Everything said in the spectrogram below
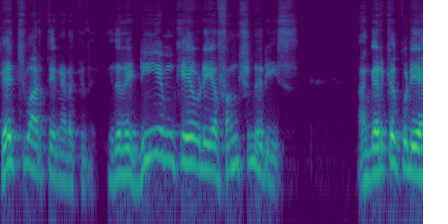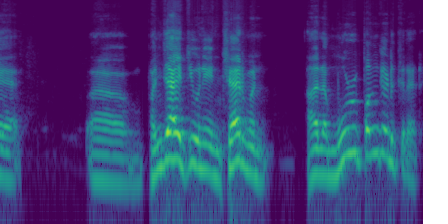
பேச்சுவார்த்தை நடக்குது. இதுல டிஎம்கே உடைய ஃபங்க்ஷனரிஸ் அங்க இருக்கக்கூடிய பஞ்சாயத்து யூனியன் சேர்மன் அதுல முழு பங்கு எடுக்கிறார்.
